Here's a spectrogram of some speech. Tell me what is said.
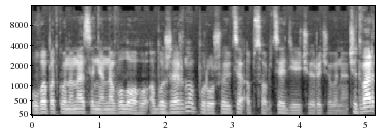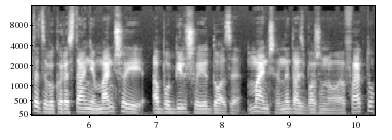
У випадку нанесення на вологу або жирну порушується абсорбція діючої речовини. Четверте це використання меншої або більшої дози. Менше не дасть бажаного ефекту,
